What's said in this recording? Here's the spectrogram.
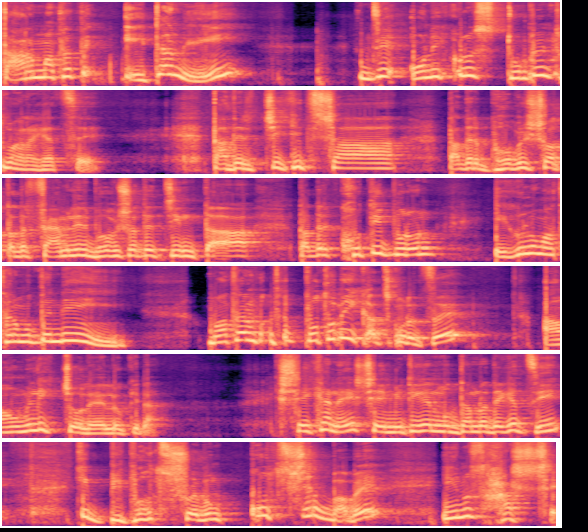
তার মাথাতে এটা নেই যে অনেকগুলো স্টুডেন্ট মারা গেছে। তাদের চিকিৎসা, তাদের ভবিষ্যৎ, তাদের ফ্যামিলির ভবিষ্যতের চিন্তা, তাদের ক্ষতিপূরণ, এগুলো মাথার মধ্যে নেই। মাথার মধ্যে প্রথমেই কাজ করেছে আওয়ামী লীগ চলে এলো কিনা। সেইখানে সেই মিটিংয়ের মধ্যে আমরা দেখেছি কি বিভৎস এবং কুৎসিতভাবে ইউনুস হাসছে।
